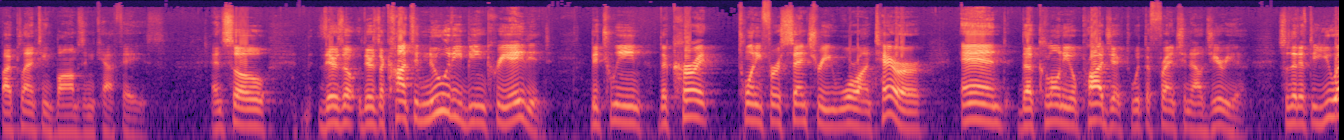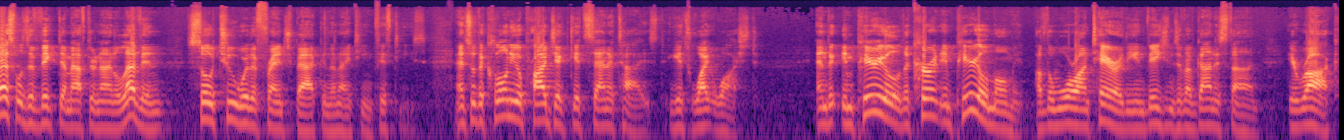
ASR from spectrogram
by planting bombs in cafes. And so there's a, there's a continuity being created between the current 21st century war on terror and the colonial project with the French in Algeria. So that if the US was a victim after 9 11, so too were the French back in the 1950s. And so the colonial project gets sanitized, it gets whitewashed. And the imperial, the current imperial moment of the war on terror, the invasions of Afghanistan, Iraq,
